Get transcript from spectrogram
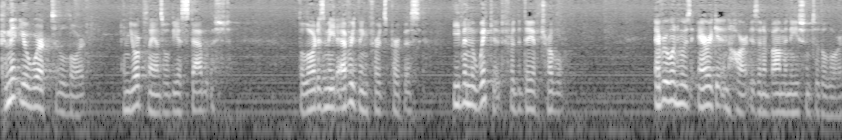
Commit your work to the Lord, and your plans will be established. The Lord has made everything for its purpose, even the wicked for the day of trouble. Everyone who is arrogant in heart is an abomination to the Lord.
